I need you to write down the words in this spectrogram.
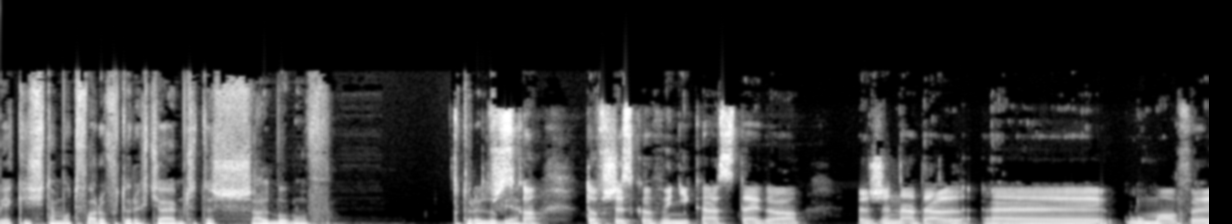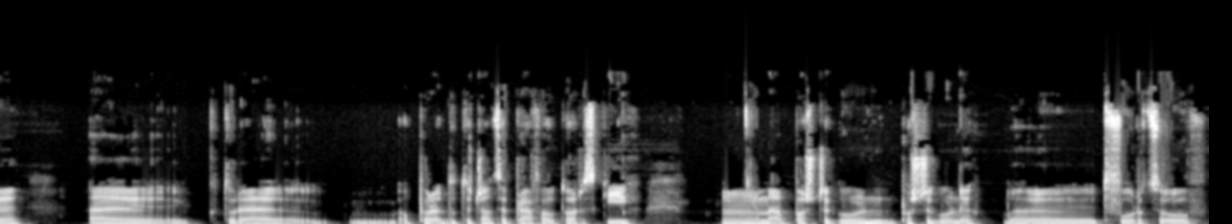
jakichś tam utworów, które chciałem, czy też albumów, które wszystko, lubię. To wszystko wynika z tego, że nadal e, umowy, e, które dotyczące praw autorskich mm, na poszczególnych e, twórców,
